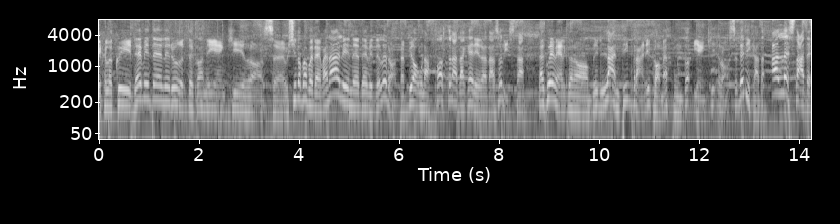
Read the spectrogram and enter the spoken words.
Eccolo qui, David Leroux con Yankee Ross. Uscito proprio dai Van Halen, David Leroux avviò una fortunata carriera da solista da cui emergono brillanti brani come appunto Yankee Ross, dedicata all'estate,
